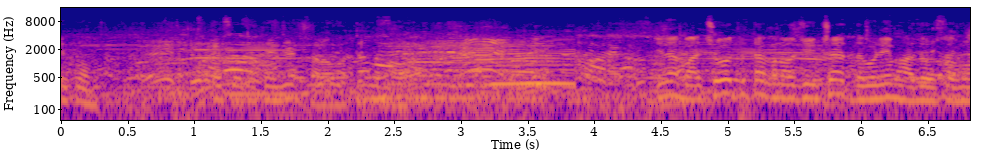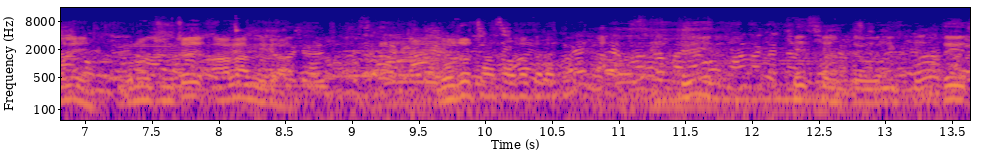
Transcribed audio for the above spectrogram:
Alaykum salomat ина бачаҳо бита ғиноҷинча дуним ҳазор сомонӣ ғиноҷинчаи ала мегӯяд бозор чанд савдо карда Kesiyan devoni ki deyt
